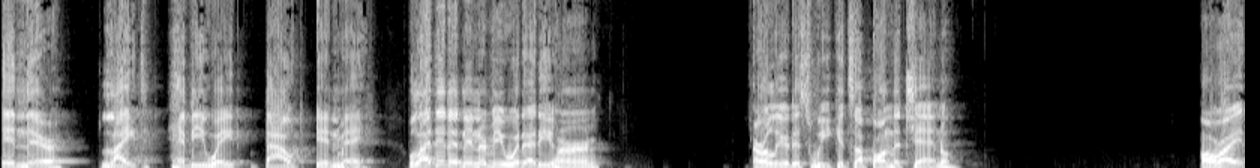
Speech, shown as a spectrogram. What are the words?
in their light heavyweight bout in May. Well, I did an interview with Eddie Hearn earlier this week. It's up on the channel. All right.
